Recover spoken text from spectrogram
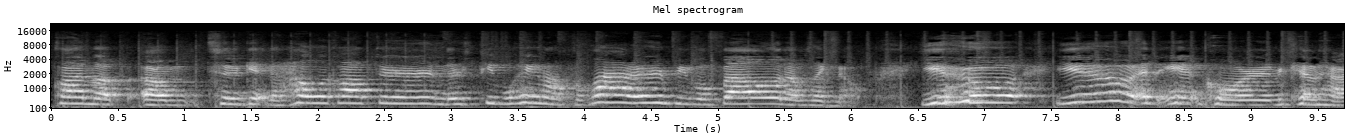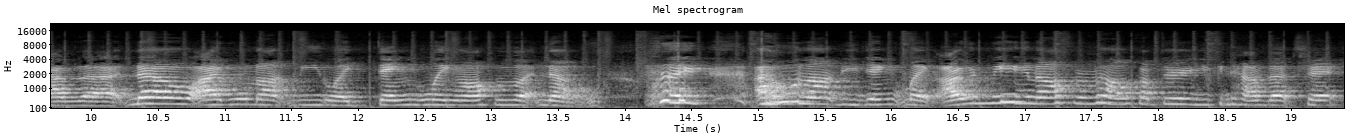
climb up um, to get in a helicopter, and there's people hanging off the ladder, and people fell, and I was like, no. You, you and Aunt Corn can have that. No, I will not be like dangling off of it. No. Like, I will not be dang, like, I would be hanging off from a helicopter, you can have that shit.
